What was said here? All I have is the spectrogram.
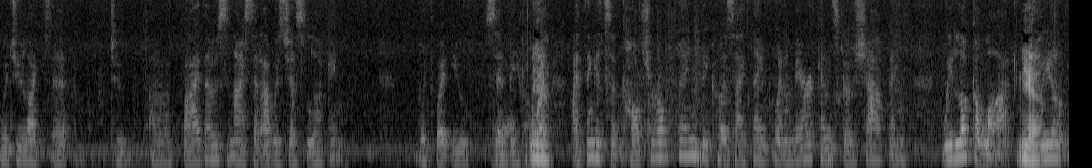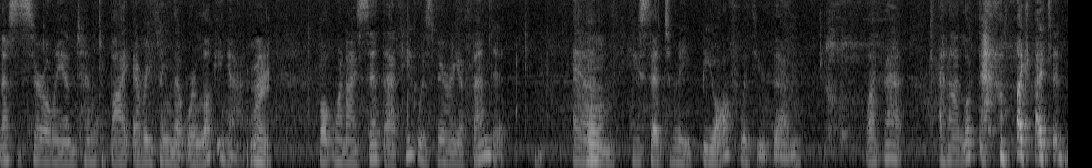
"Would you like to to uh, buy those?" And I said, "I was just looking." With what you said before, Yeah. I think it's a cultural thing because I think when Americans go shopping, we look a lot. Yeah. We don't necessarily intend to buy everything that we're looking at. Right. But when I said that, he was very offended. And he said to me, Be off with you then. Like that. And I looked at him like I didn't,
